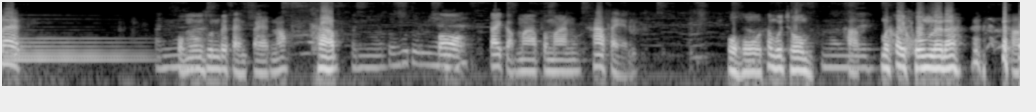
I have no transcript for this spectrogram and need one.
แรก ผมลงทุนไปแสนแปดเนาะครับเป็นงัวตัวผู้ตัวเมียก็นะได้กลับมาประมาณห้าแสน โอ้โหท่านผู้ชม งงครับ เลยไม่ค่อยคุ้มเลยนะครับ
